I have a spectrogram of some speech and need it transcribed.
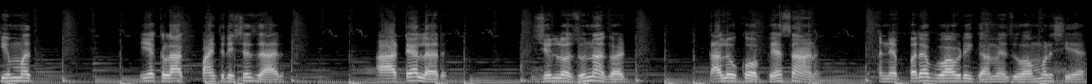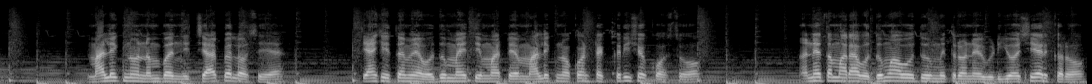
કિંમત એક લાખ પાંત્રીસ હજાર. આ ટેલર જિલ્લો જુનાગઢ, તાલુકો ભેસાણ અને પરબ વાવડી ગામે જોવા મળશે. માલિકનો નંબર નીચે આપેલો છે. ત્યાંથી તમે વધુ માહિતી માટે માલિકનો કોન્ટેક્ટ કરી શકો છો. અને તમારા વધુમાં વધુ મિત્રોને વીડિયો શેર કરો.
